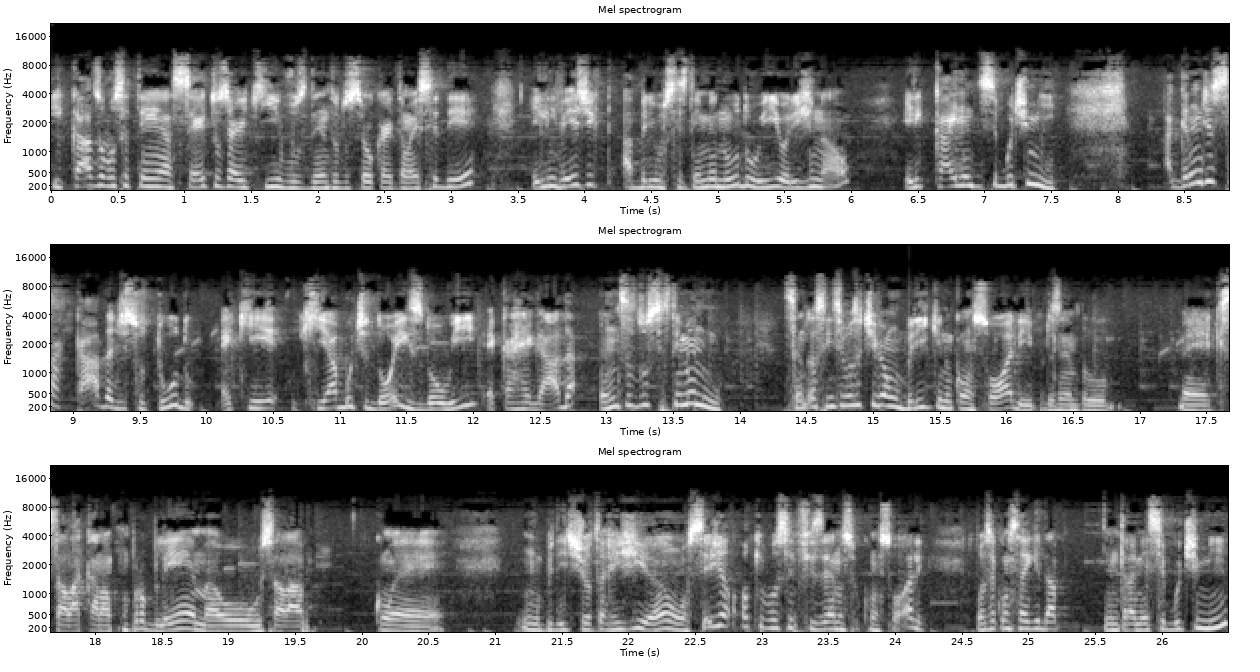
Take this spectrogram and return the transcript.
e caso você tenha certos arquivos dentro do seu cartão SD, ele em vez de abrir o sistema menu do Wii original, ele cai dentro desse bootme. A grande sacada disso tudo é que, que a boot 2 do Wii é carregada antes do sistema menu. Sendo assim, se você tiver um brick no console, por exemplo, é, que instalar canal com problema, ou lá, com, é, um update de outra região, ou seja lá o que você fizer no seu console, você consegue dar, entrar nesse bootme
